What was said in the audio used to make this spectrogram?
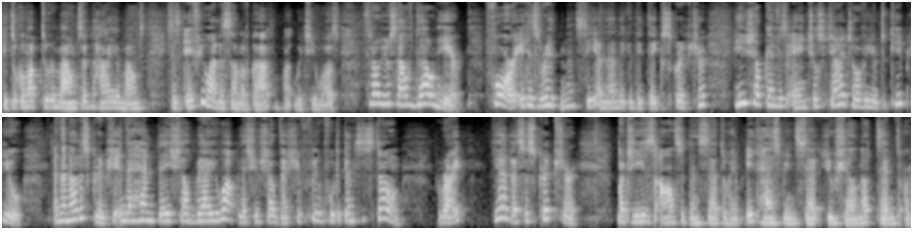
he took him up to the mountain, higher mountain. He says, if you are the son of God, which he was, throw yourself down here. For it is written, see, and then they, they take scripture, he shall give his angels charge over you to keep you. And another scripture, in the hand they shall bear you up, lest you shall dash your foot against a stone. Right? Yeah, that's a scripture. But Jesus answered and said to him, It has been said, You shall not tempt or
